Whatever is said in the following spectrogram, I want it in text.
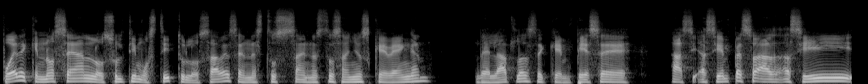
puede que no sean los últimos títulos, ¿sabes? En estos, en estos años que vengan del Atlas, de que empiece así, así empezó, así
